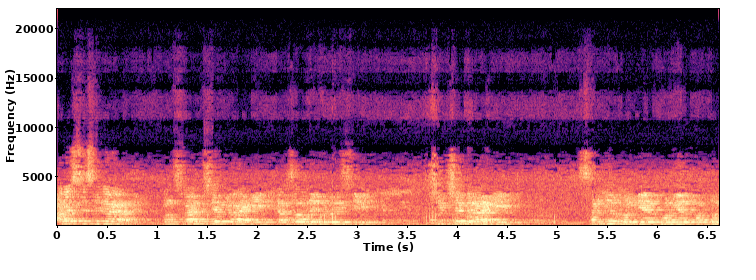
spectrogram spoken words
ಆರ್ ಎಸ್ ಎಸ್ನ ಒಂದು ಸ್ವಯಂ ಸೇವಕರಾಗಿ ಕೆಲಸವನ್ನು ನಿರ್ವಹಿಸಿ ಶಿಕ್ಷಕರಾಗಿ ಸಂಘದ ಬಗ್ಗೆ ಬಗ್ಗೆ ಮತ್ತು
